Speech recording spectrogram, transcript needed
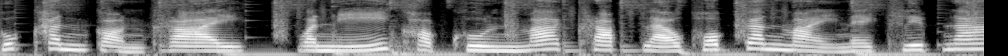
ทุกคันก่อนใคร วันนี้ขอบคุณมากครับแล้วพบกันใหม่ในคลิปหน้า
